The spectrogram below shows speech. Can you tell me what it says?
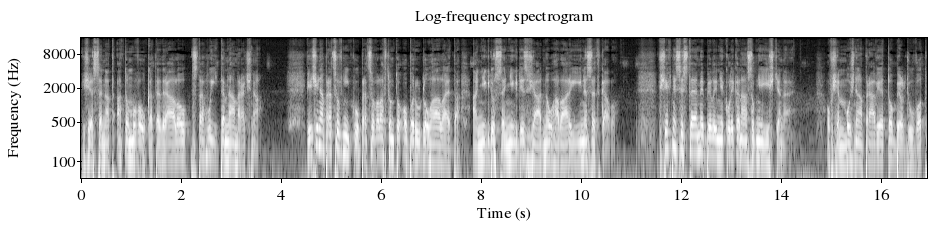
že se nad atomovou katedrálou stahují temná mračna. Většina pracovníků pracovala v tomto oboru dlouhá léta a nikdo se nikdy s žádnou havárií nesetkal. Všechny systémy byly několikanásobně jištěné. Ovšem možná právě to byl důvod,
